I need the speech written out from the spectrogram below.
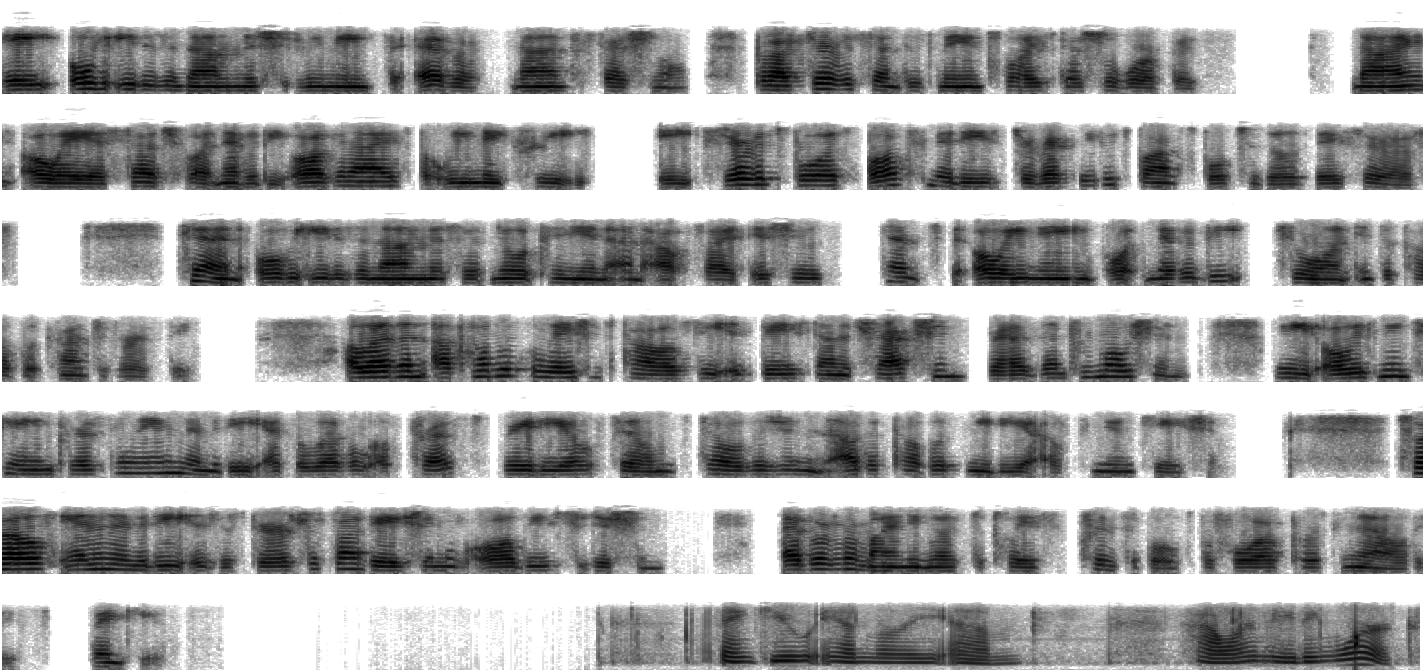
Eight, Overeaters Anonymous should remain forever non professional, but our service centers may employ special workers. Nine, OA as such ought never be organized, but we may create eight service boards or committees directly responsible to those they serve. 10. Overeaters Anonymous has no opinion on outside issues, hence the OA name ought never be drawn into public controversy. 11. a public relations policy is based on attraction rather than promotion. We need always maintain personal anonymity at the level of press, radio, films, television, and other public media of communication. 12. Anonymity is the spiritual foundation of all these traditions, ever reminding us to place principles before our personalities. Thank you. Thank you, Anne Marie M. How our meeting works.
